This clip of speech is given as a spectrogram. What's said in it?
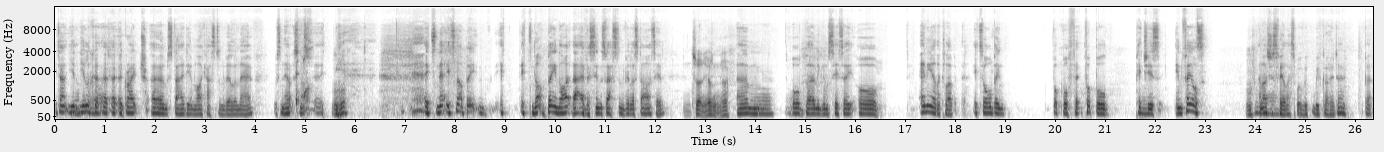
you don't. You, you look at a, a great tr- um, stadium like Aston Villa now. It was now. It's not. It, it's ne- It's not been. It, it's not been like that ever since Aston Villa started, it certainly hasn't. No. um, or Birmingham City, or any other club. It's all been football fit, football pitches in fields, and I just feel that's what we've, we've got to do. But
